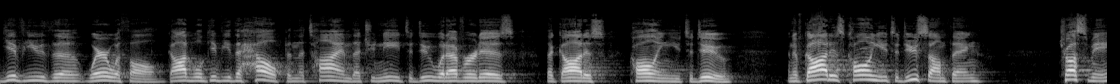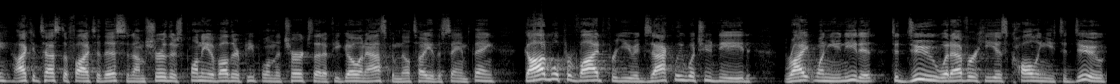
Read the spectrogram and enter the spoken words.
give you the wherewithal. God will give you the help and the time that you need to do whatever it is that God is calling you to do. And if God is calling you to do something, Trust me, I can testify to this, and I'm sure there's plenty of other people in the church that if you go and ask them, they'll tell you the same thing. God will provide for you exactly what you need right when you need it to do whatever He is calling you to do.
